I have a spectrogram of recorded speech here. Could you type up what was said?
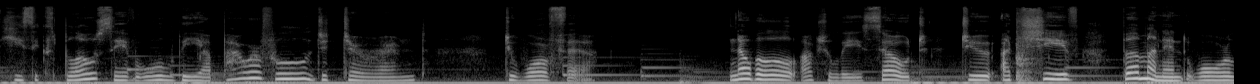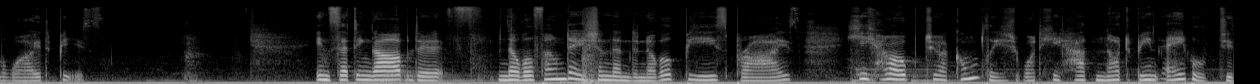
his explosive would be a powerful deterrent to warfare. Nobel actually sought to achieve permanent worldwide peace. In setting up the Nobel Foundation and the Nobel Peace Prize, he hoped to accomplish what he had not been able to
